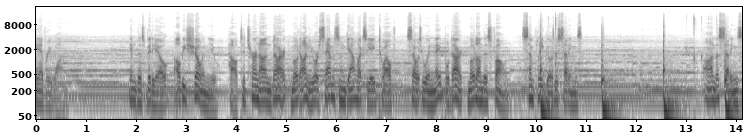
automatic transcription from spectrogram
everyone. In this video, I'll be showing you how to turn on dark mode on your Samsung Galaxy A12. So to enable dark mode on this phone, simply go to settings. On the settings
